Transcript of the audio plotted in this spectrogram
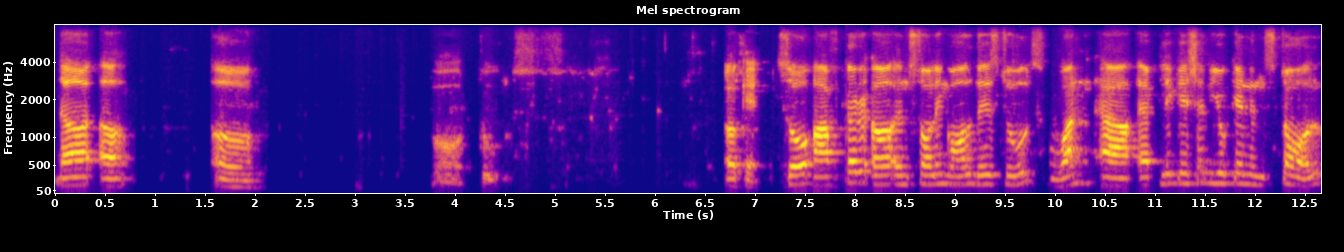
the uh, uh, oh, tools Okay, so after uh, installing all these tools, one uh, application you can install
